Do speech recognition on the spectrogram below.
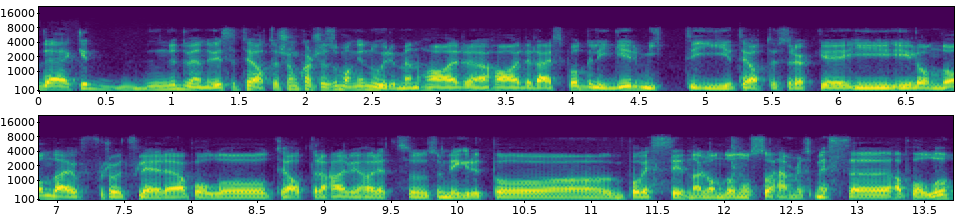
Det er ikke nødvendigvis et teater som kanskje så mange nordmenn har, har reist på. Det ligger midt i teaterstrøket i, i, London. Det er jo for så vidt flere Apollo-teatre her. Vi har et som ligger ute på, på, vestsiden av London også, Hammersmith uh, Apollo.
